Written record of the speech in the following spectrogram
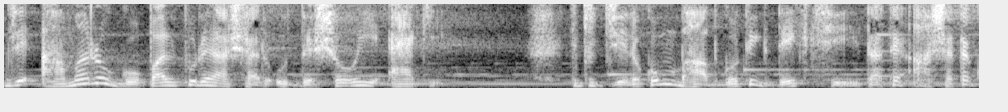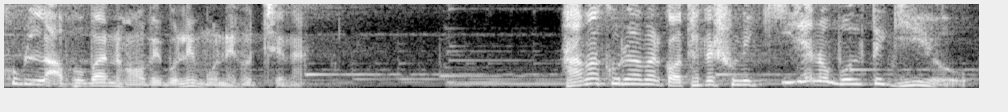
যে আমারও গোপালপুরে আসার উদ্দেশ্য ওই একই। কিন্তু যেরকম ভাবগতিক দেখছি, তাতে আশাটা খুব লাভবান হবে বলে মনে হচ্ছে না। হামাকুরা আমার কথাটা শুনে কি যেন বলতে গিয়েও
